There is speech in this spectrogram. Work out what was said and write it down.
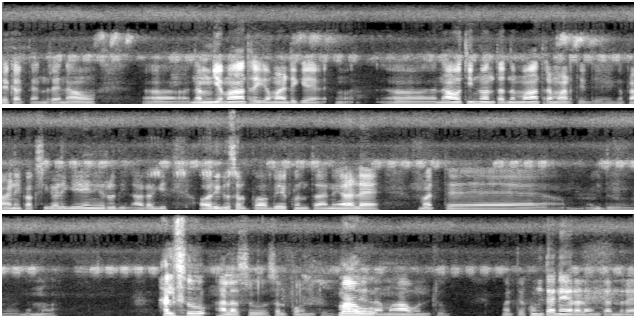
ಬೇಕಾಗ್ತದೆ. ಅಂದರೆ ನಾವು ನಮಗೆ ಮಾತ್ರ ಈಗ ಮಾಡಲಿಕ್ಕೆ ನಾವು ತಿನ್ನುವಂಥದ್ದು ಮಾತ್ರ ಮಾಡ್ತಿದ್ದೆ ಈಗ ಪ್ರಾಣಿ ಪಕ್ಷಿಗಳಿಗೆ ಏನು ಇರುವುದಿಲ್ಲ. ಹಾಗಾಗಿ ಅವರಿಗೂ ಸ್ವಲ್ಪ ಬೇಕು ಅಂತ ನೇರಳೆ ಮತ್ತು ಇದು ನಮ್ಮ ಹಲಸು. ಹಲಸು ಸ್ವಲ್ಪ ಉಂಟು. ಮಾವು ಉಂಟು. ಮತ್ತು ಕುಂಟ ನೇರಳೆ ಅಂತ ಅಂದ್ರೆ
